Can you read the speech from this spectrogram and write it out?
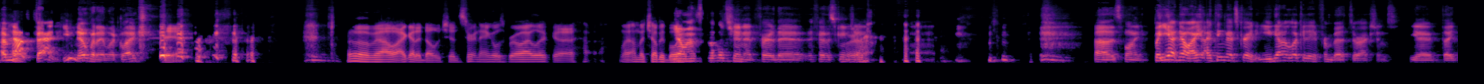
I'm not fat. You know what I look like. yeah. oh man, oh, I got a double chin. Certain angles, bro. I look. Uh, I'm a chubby boy. Yeah, let's double chin it for the for the screenshot. uh, that's funny, but yeah, no, I, I think that's great. You got to look at it from both directions. You know, like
